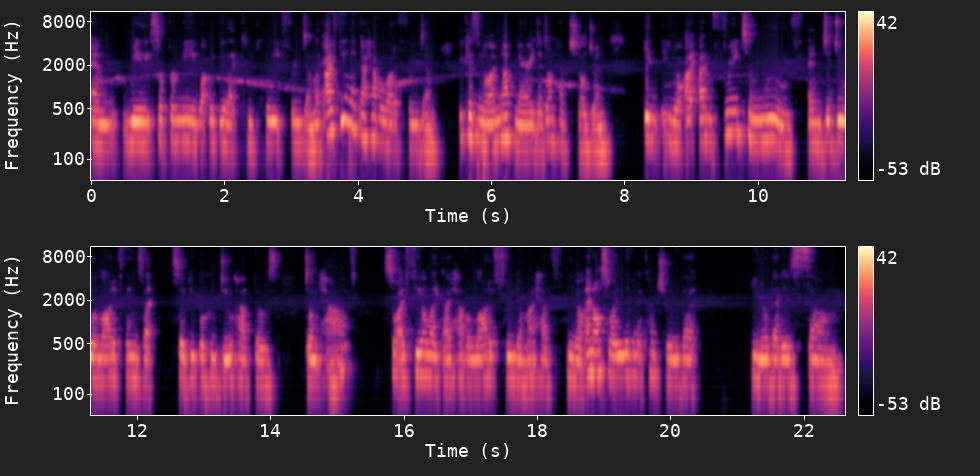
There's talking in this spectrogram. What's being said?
And really, so for me, what would be like complete freedom? Like, I feel like I have a lot of freedom because, you know, I'm not married, I don't have children. In, you know, I, I'm free to move and to do a lot of things that, say, people who do have those don't have. So I feel like I have a lot of freedom. I have, you know, and also I live in a country that, you know, that is, um,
